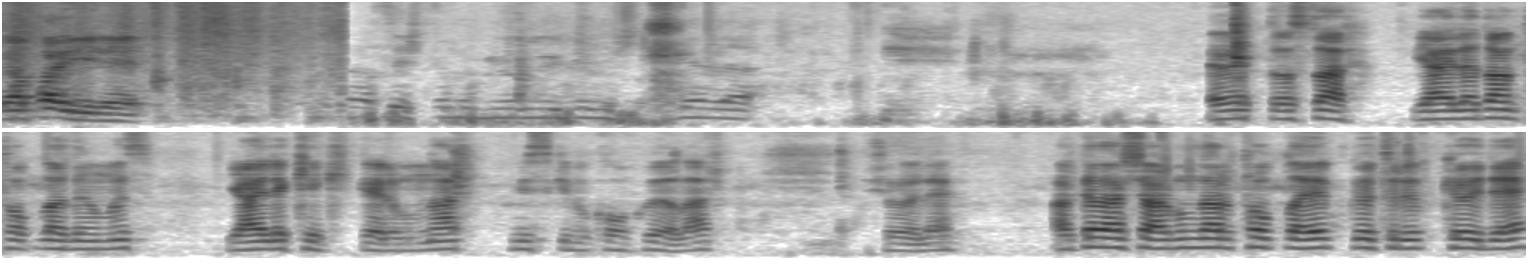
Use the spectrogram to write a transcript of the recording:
Yapay ile. Nasıl işte bu yürüyü demiş. Gel Evet dostlar. Yayladan topladığımız yayla kekikleri bunlar. Mis gibi kokuyorlar. Şöyle. Arkadaşlar bunları toplayıp götürüp köyde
